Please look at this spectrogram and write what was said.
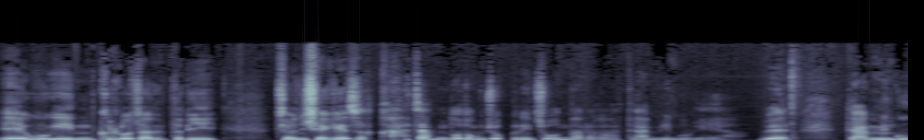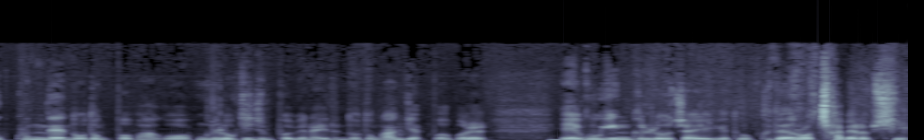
외국인 근로자들이 전 세계에서 가장 노동 조건이 좋은 나라가 대한민국이에요. 왜? 대한민국 국내 노동법하고 음. 근로기준법이나 이런 노동관계법을 외국인 근로자에게도 그대로 차별 없이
